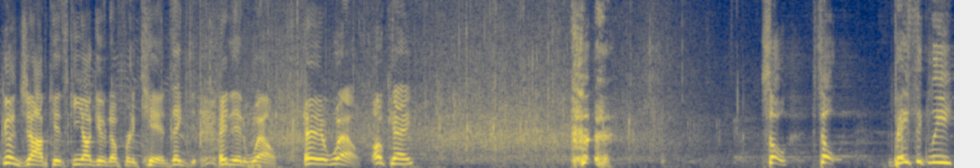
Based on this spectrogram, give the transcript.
Good job, kids. Can y'all give it up for the kids? They, they did well. They did well. Okay. so, so basically,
